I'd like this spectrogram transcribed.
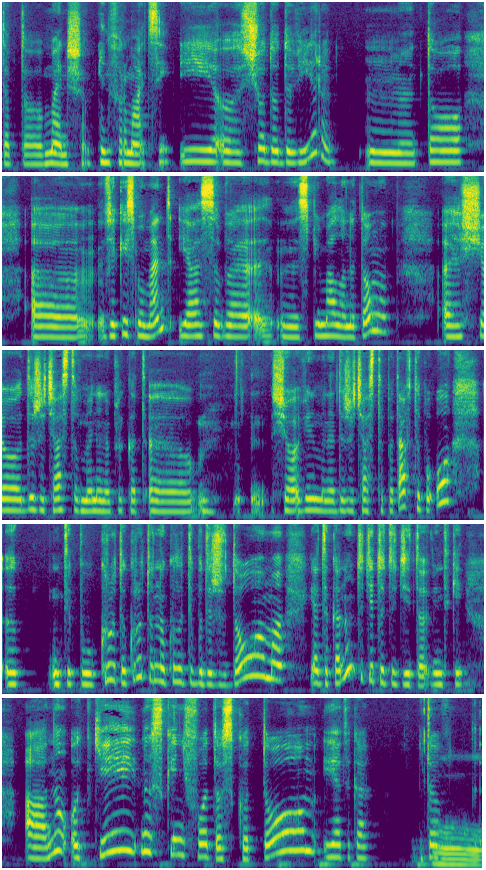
тобто тобто менше інформації. І е, щодо довіри. То е, в якийсь момент я себе е, спіймала на тому, е, що дуже часто в мене, наприклад, е, що він мене дуже часто питав: типу, о, е, типу, круто, круто, ну коли ти будеш вдома, я така, ну тоді-то, тоді-то. Він такий, а ну окей, ну скинь фото з котом. І я така. То...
